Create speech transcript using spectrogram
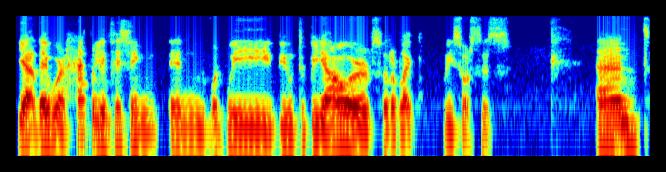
yeah they were happily fishing in what we viewed to be our sort of like resources and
